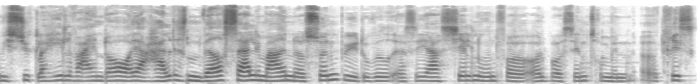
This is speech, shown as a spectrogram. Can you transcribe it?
Vi cykler hele vejen derover, og jeg har aldrig sådan været særlig meget i Nørre Sundby, du ved. Altså, jeg er sjældent uden for Aalborg Centrum, men, og Chris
